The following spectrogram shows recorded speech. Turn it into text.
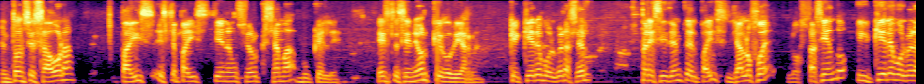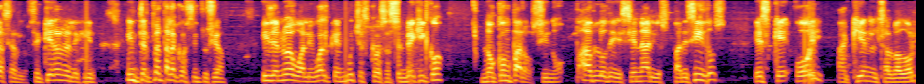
Entonces ahora país, este país tiene un señor que se llama Bukele, este señor que gobierna, que quiere volver a ser presidente del país, ya lo fue, lo está haciendo y quiere volver a hacerlo, se quiere reelegir, interpreta la constitución. Y de nuevo, al igual que en muchas cosas en México, no comparo, sino hablo de escenarios parecidos, es que hoy aquí en El Salvador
